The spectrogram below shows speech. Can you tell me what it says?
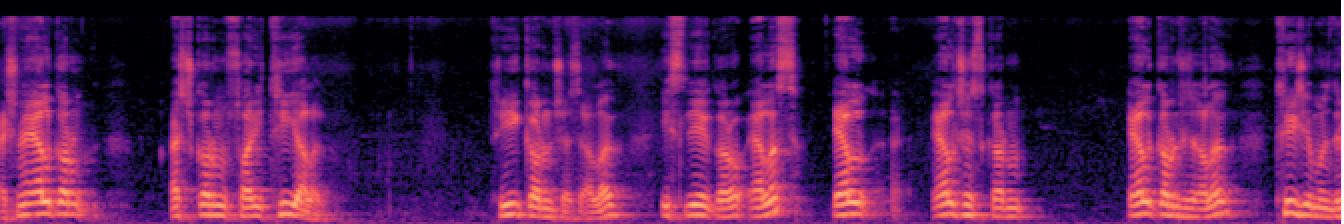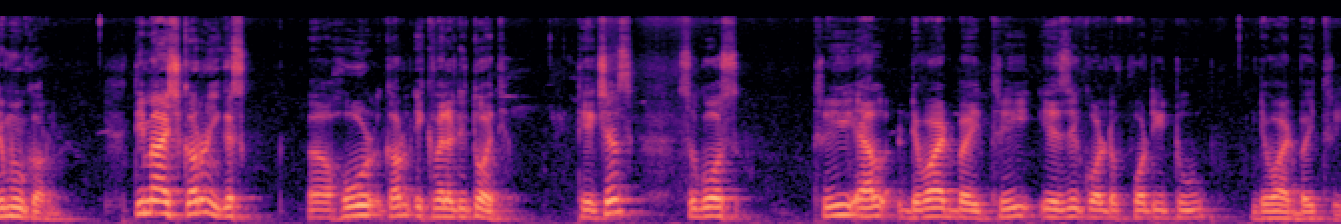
अस एल कर कर सॉरी थ्री अलग। थ्री कर अलग। इसलिए करो एलस एल एल कर एल कर अलग। थ्री मज रिमूव कर। तम आय कर यह कर इक्वलिटी तो ठीक सह गोस three L divide by three is equal to forty two divide by three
